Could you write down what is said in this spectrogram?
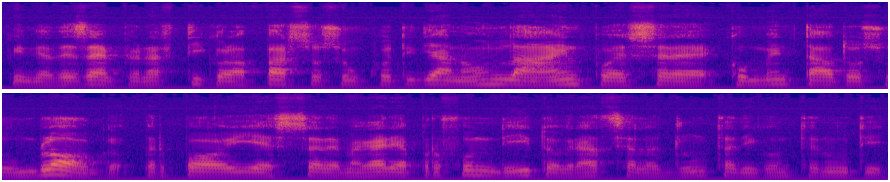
Quindi ad esempio un articolo apparso su un quotidiano online può essere commentato su un blog per poi essere magari approfondito grazie all'aggiunta di contenuti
